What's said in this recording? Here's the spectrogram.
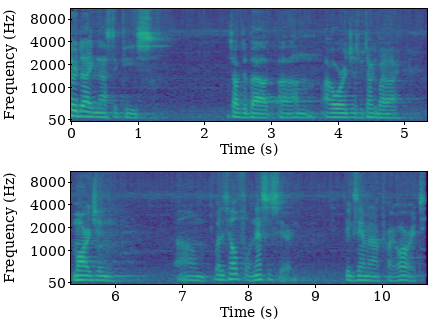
Third diagnostic piece. We talked about um, our origins, we talked about our margin, um, but it's helpful and necessary to examine our priorities.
